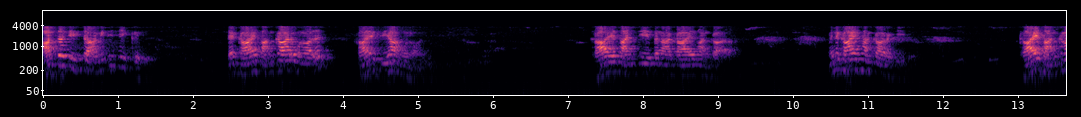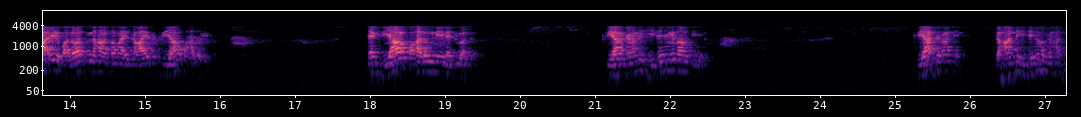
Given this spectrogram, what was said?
අස්ස ශික්ෂාමිති සික්කති. දැන් කාය සංකාර මොනවද? කාය ක්‍රියා මොනවද? කාය සංචේතනා කාය සංකාරා. මෙන්න කාය සංකාර කියන්නේ. කාය සංඛාරයේ බලවත් වෙනහම තමයි කායික ක්‍රියාව පහළ වෙන්නේ. දැන් ක්‍රියාව පහළ වුණේ නැතුවද? ක්‍රියා කරන්නේ හිතෙන එක තමයි තියෙන්නේ. ක්‍රියා කරන්නේ ගහන්න හිතෙනවා ගහන්න.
